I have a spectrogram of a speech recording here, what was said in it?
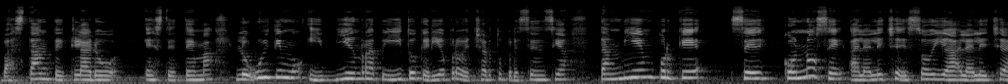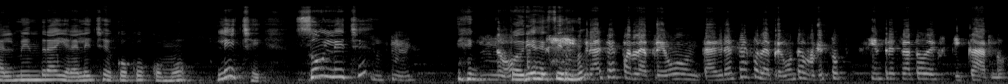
bastante claro este tema. Lo último y bien rapidito quería aprovechar tu presencia también porque se conoce a la leche de soya, a la leche de almendra y a la leche de coco como leche. ¿Son leche? No. ¿Podrías decirlo? Gracias por la pregunta, gracias por la pregunta porque esto siempre trato de explicarlo.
